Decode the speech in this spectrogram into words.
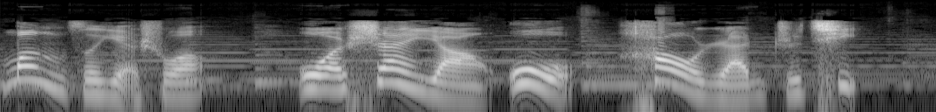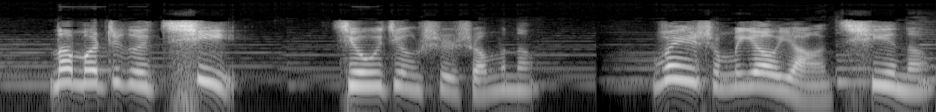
《孟子》也说：“我善养物浩然之气。”那么这个气究竟是什么呢？为什么要养气呢？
